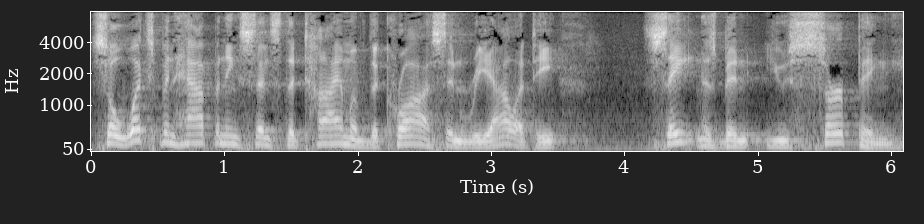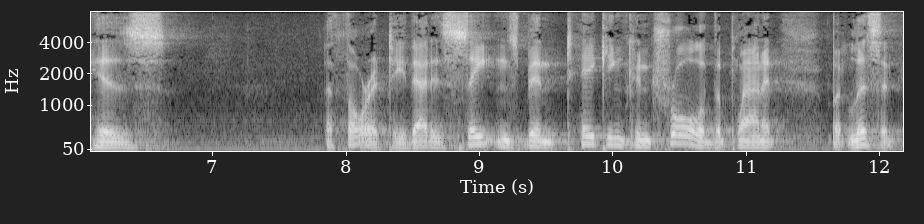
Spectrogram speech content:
So, what's been happening since the time of the cross in reality? Satan has been usurping his authority. That is, Satan's been taking control of the planet. But listen,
